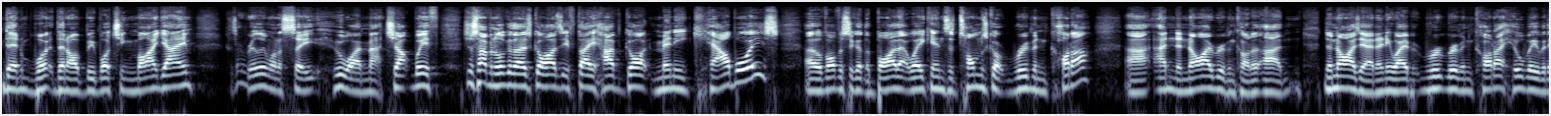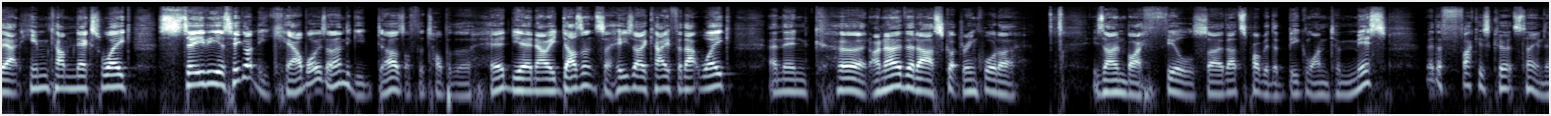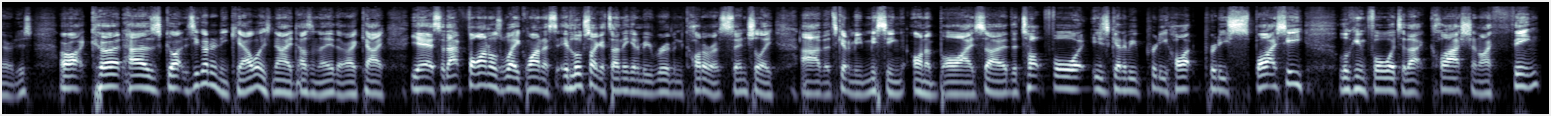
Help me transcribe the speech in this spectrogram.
then then I'll be watching my game because I really want to see who I match up with. Just having a look at those guys if they have got many Cowboys. Uh, we've obviously got the bye that weekend, so Tom's got Reuben Cotter uh, and Nanai. Reuben Cotter, uh, Nanai's out anyway, but Reuben Cotter he'll be without him come next week. Stevie has he got any Cowboys? I don't think he does off the top of the head. Yeah, no, he doesn't, so he's okay for that week. And then Kurt, I know that uh, Scott Drinkwater is owned by Phil, so that's probably the big one to miss. Where the fuck is Kurt's team? There it is. All right, Kurt has got. Has he got any Cowboys? No, he doesn't either. Okay, yeah. So that finals week one, it looks like it's only going to be Reuben Cotter essentially uh, that's going to be missing on a bye. So the top four is going to be pretty hot, pretty spicy. Looking forward to that clash, and I think.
